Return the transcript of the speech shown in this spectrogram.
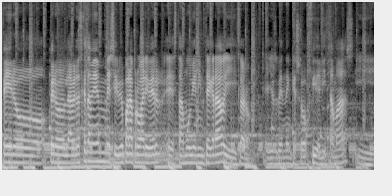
pero, pero la verdad es que también me sirvió para probar y ver, está muy bien integrado y claro, ellos venden que eso fideliza más y,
